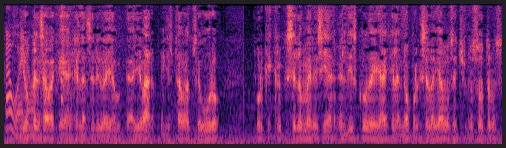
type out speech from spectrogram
bueno. yo pensaba que Ángela se lo iba a llevar y estaba seguro porque creo que se lo merecía. El disco de Ángela, no porque se lo hayamos hecho nosotros.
